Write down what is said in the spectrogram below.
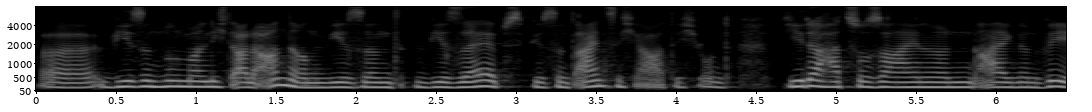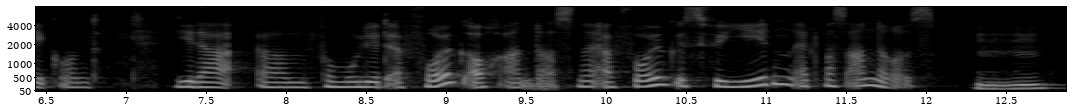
äh, wir sind nun mal nicht alle anderen, wir sind wir selbst, wir sind einzigartig und jeder hat so seinen eigenen Weg und jeder ähm, formuliert Erfolg auch anders. Ne? Erfolg ist für jeden etwas anderes. Mhm.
